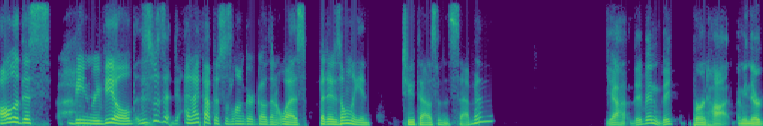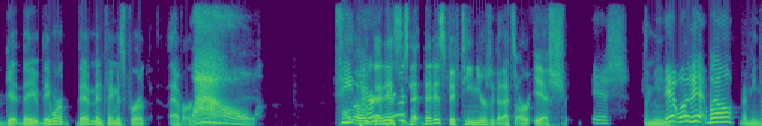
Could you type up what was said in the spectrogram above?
All of this being revealed. This was, and I thought this was longer ago than it was, but it is only in 2007. Yeah, they've been they burned hot. I mean, they're get they they weren't they haven't been famous forever. Wow. See, Although that is that, that is 15 years ago. That's our ish. ish. I mean, Yeah, well, it, well, I mean,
